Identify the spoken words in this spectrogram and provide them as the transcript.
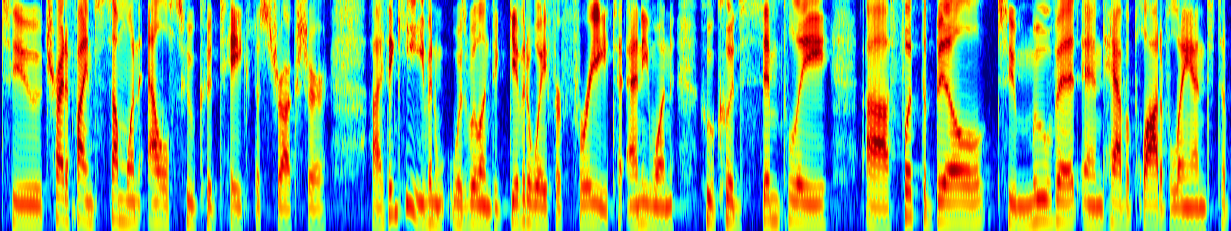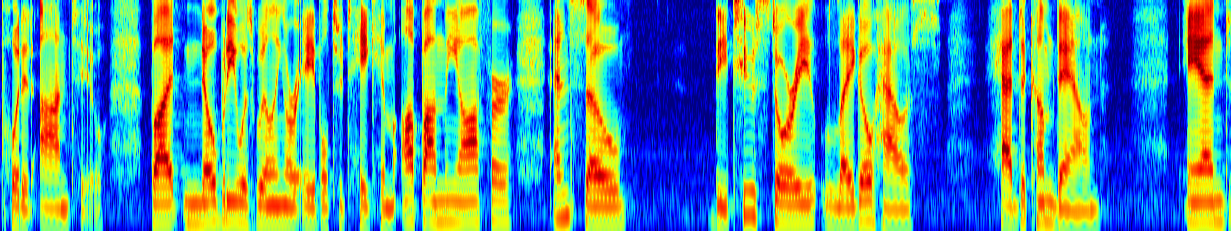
to try to find someone else who could take the structure. I think he even was willing to give it away for free to anyone who could simply uh, foot the bill to move it and have a plot of land to put it onto. But nobody was willing or able to take him up on the offer, and so the two story Lego house had to come down. And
